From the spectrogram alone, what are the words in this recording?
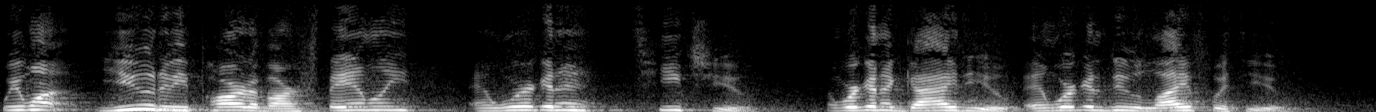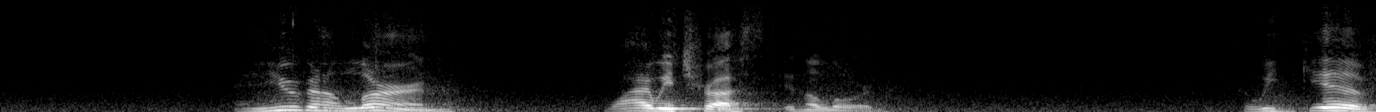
We want you to be part of our family, and we're going to teach you, and we're going to guide you, and we're going to do life with you. And you're going to learn why we trust in the Lord. So we give,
